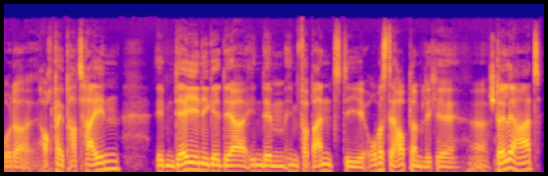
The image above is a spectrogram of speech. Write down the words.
oder auch bei Parteien eben derjenige, der in dem, im Verband die oberste hauptamtliche äh, Stelle hat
